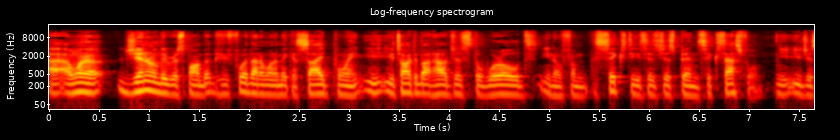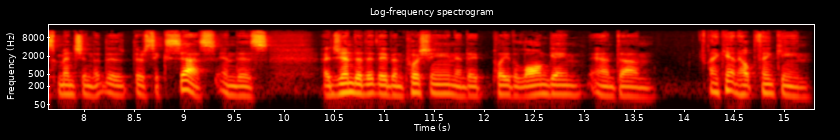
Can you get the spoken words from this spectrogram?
I, I want to generally respond, but before that, I want to make a side point. You, you, talked about how just the world, you know, from the '60s has just been successful. You, you just mentioned that there's success in this agenda that they've been pushing, and they play the long game. And um, I can't help thinking,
